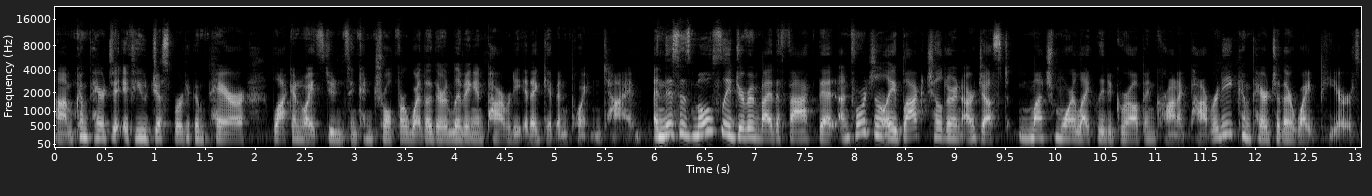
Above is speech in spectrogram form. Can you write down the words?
um, compared to if you just were to compare black and white students and control for whether they're living in poverty at a given point in time. And this is mostly driven by the fact that unfortunately, black children are just much more likely to grow up in chronic poverty compared to their white peers.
